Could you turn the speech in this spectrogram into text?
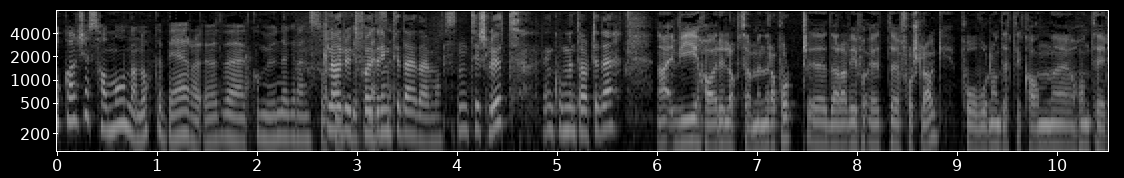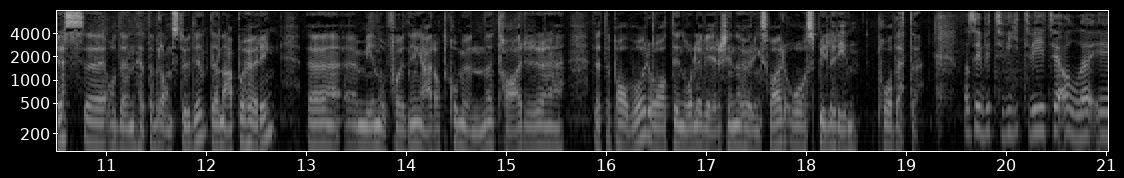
og kanskje samordne noe bedre over kommunegrenser. Klar utfordring til deg der, Madsen. Til slutt, en kommentar til det? Nei, Vi har lagt frem en rapport. Eh, der har vi et eh, forslag på hvordan dette kan eh, håndteres. og Den heter Brannstudien. Den er på høring. Min oppfordring er at kommunene tar dette på alvor, og at de nå leverer sine høringssvar og spiller inn på dette. Da sier vi tvi-tvi til alle i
